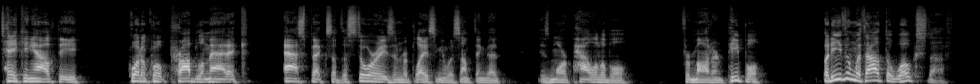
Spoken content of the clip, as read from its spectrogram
taking out the quote unquote problematic aspects of the stories and replacing it with something that is more palatable for modern people. But even without the woke stuff,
